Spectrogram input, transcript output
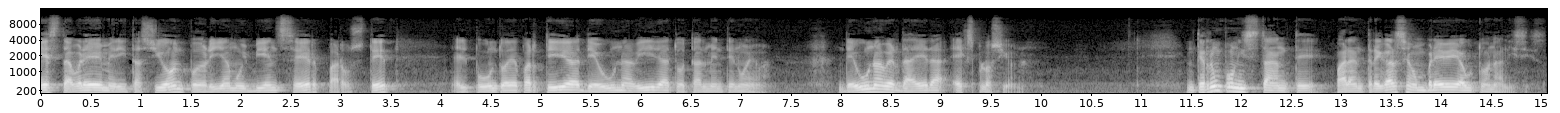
Esta breve meditación podría muy bien ser para usted el punto de partida de una vida totalmente nueva, de una verdadera explosión. Interrumpa un instante para entregarse a un breve autoanálisis.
